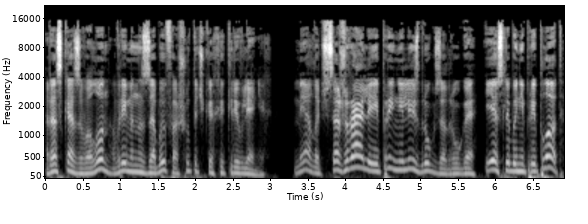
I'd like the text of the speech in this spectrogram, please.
Рассказывал он, временно забыв о шуточках и кривляниях. Мелочь сожрали и принялись друг за друга. Если бы не приплод,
